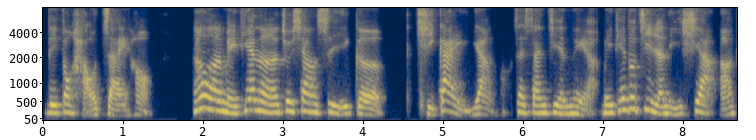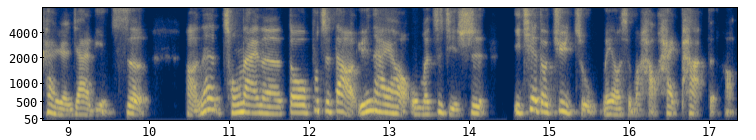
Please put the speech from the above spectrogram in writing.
那栋豪宅哈。然后呢，每天呢就像是一个乞丐一样，在山间内啊，每天都寄人篱下啊，看人家的脸色啊。那从来呢都不知道，原来啊，我们自己是一切都具足，没有什么好害怕的哈。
